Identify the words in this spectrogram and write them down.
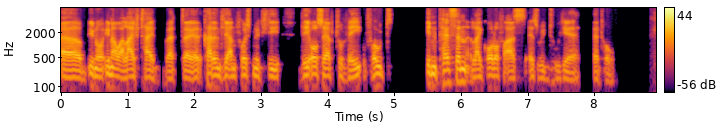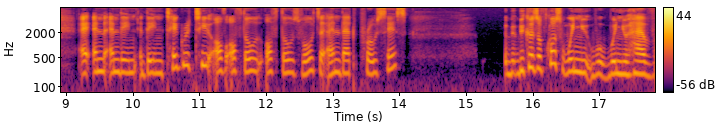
uh, you know, in our lifetime. But uh, currently, unfortunately, they also have to va- vote in person, like all of us, as we do here at home. And and the the integrity of, of those of those votes and that process because of course when you when you have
